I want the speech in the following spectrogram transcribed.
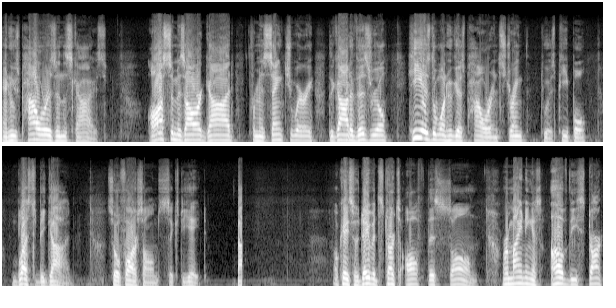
and whose power is in the skies. Awesome is our God from his sanctuary, the God of Israel. He is the one who gives power and strength to his people. Blessed be God. So far, Psalm 68. Okay, so David starts off this psalm reminding us of the stark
